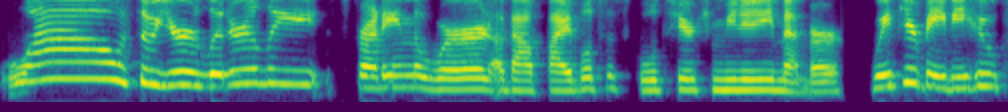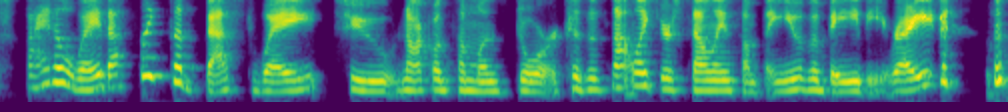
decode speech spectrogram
Wow. So you're literally spreading the word about Bible to school to your community member with your baby, who, by the way, that's like the best way to knock on someone's door because it's not like you're selling something. You have a baby, right?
